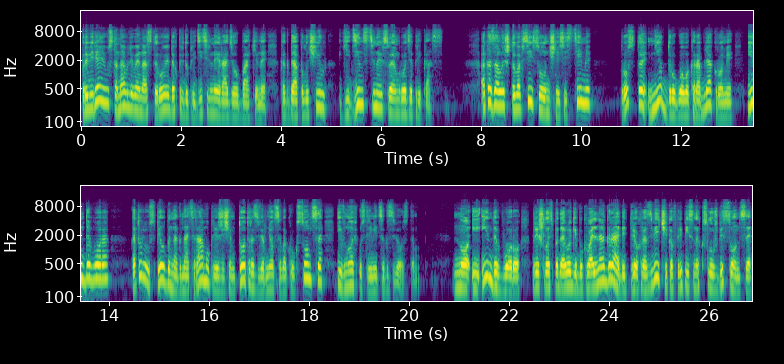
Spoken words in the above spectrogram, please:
проверяя и устанавливая на астероидах предупредительные радиобакины, когда получил единственный в своем роде приказ. Оказалось, что во всей Солнечной системе просто нет другого корабля, кроме Индевора, который успел бы нагнать раму, прежде чем тот развернется вокруг Солнца и вновь устремится к звездам. Но и Индебору пришлось по дороге буквально ограбить трех разведчиков, приписанных к службе Солнца,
